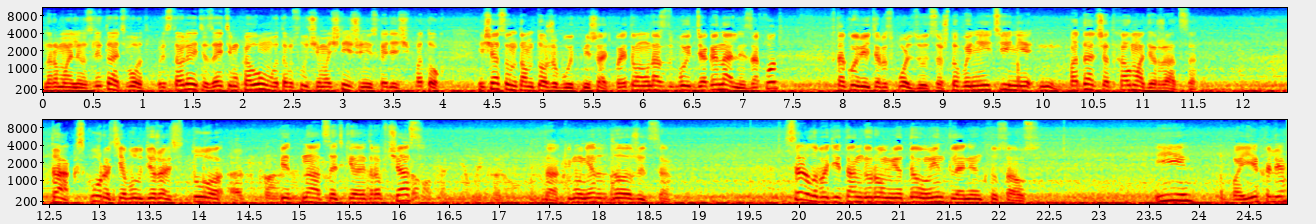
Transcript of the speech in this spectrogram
нормально взлетать. Вот, представляете, за этим холмом в этом случае мощнейший нисходящий поток. И сейчас он там тоже будет мешать. Поэтому у нас будет диагональный заход. В такой ветер используется, чтобы не идти не, подальше от холма держаться. Так, скорость я буду держать 115 км в час. Так, ему не надо доложиться. Сэр Лободи Танго Ромео Дауин Клянинг Тусаус. И поехали.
